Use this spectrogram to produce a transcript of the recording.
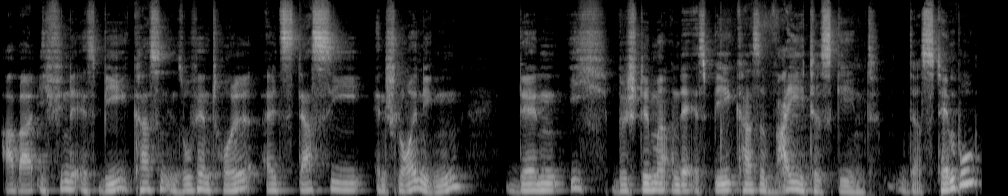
Aber ich finde SB-Kassen insofern toll, als dass sie entschleunigen, denn ich bestimme an der SB-Kasse weitestgehend das Tempo.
